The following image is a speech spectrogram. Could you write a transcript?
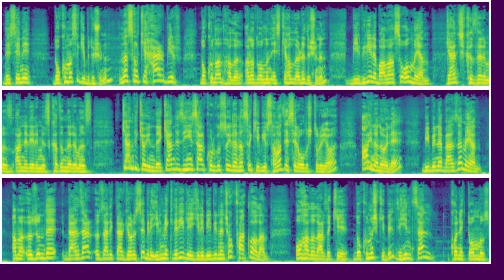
deseni dokuması gibi düşünün. Nasıl ki her bir dokunan halı, Anadolu'nun eski halılarını düşünün. Birbiriyle bağlantısı olmayan genç kızlarımız, annelerimiz, kadınlarımız kendi köyünde, kendi zihinsel kurgusuyla nasıl ki bir sanat eseri oluşturuyor. Aynen öyle birbirine benzemeyen ama özünde benzer özellikler görülse bile ilmekleriyle ilgili birbirinden çok farklı olan o halılardaki dokunuş gibi zihinsel konektomumuz,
